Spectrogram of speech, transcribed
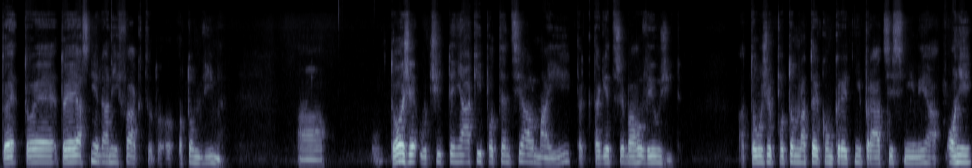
To je, to je, to je jasně daný fakt, to, o tom víme. A to, že určitě nějaký potenciál mají, tak, tak je třeba ho využít. A to už je potom na té konkrétní práci s nimi a oni,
